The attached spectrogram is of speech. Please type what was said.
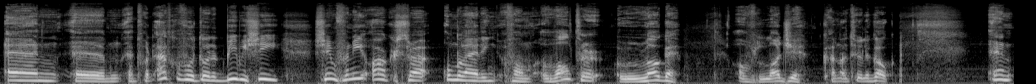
En uh, het wordt uitgevoerd door het BBC Symphony Orchestra onder leiding van Walter Logge. Of Lodge, kan natuurlijk ook. En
